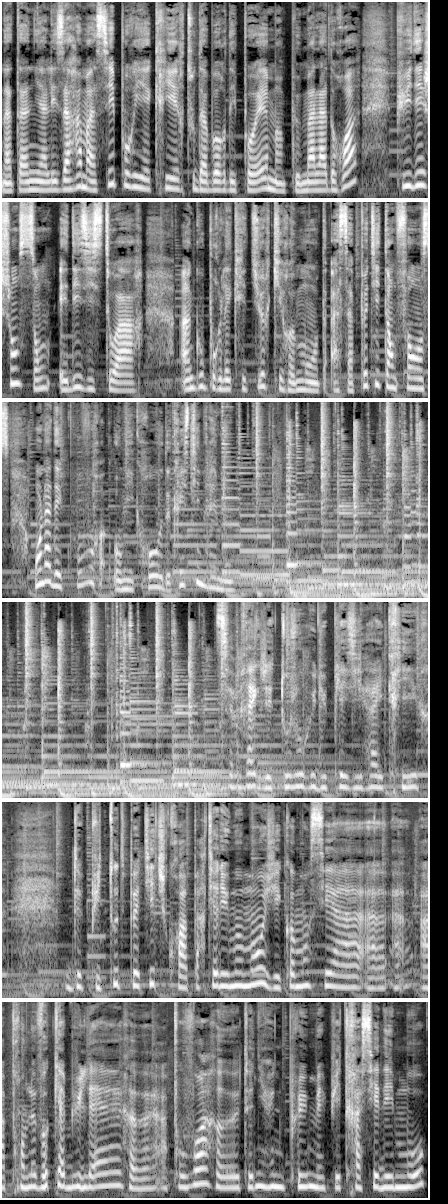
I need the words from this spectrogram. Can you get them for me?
Natania les a ramassées pour y écrire tout d'abord des poèmes un peu maladroits, puis des chansons et des histoires. Un goût pour l'écriture qui remonte à sa petite enfance. On la découvre au micro de Christine Raymond. C'est vrai que j'ai toujours eu du plaisir à écrire depuis toute petite, je crois, à partir du moment où j'ai commencé à, apprendre le vocabulaire, euh, à pouvoir euh, tenir une plume et puis tracer des mots,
